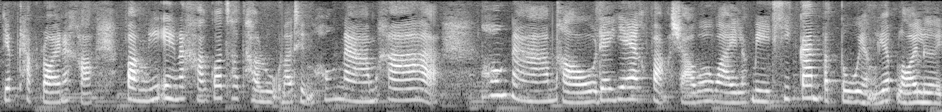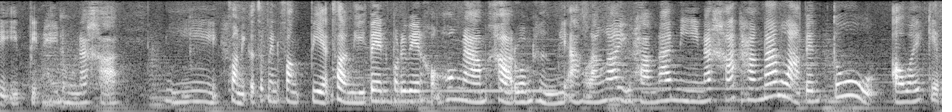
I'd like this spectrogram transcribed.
เย็บถักร้อยนะคะ ฝั่งนี้เองนะคะก็จะทะลุมาถึงห้องน้ำค่ะ ห้องน้ำเขาได้แยกฝั่งชาวเวอร์ไว้แล้วมีที่กั้นประตูอย่างเรียบร้อยเลยเดี๋ยวอีปิดให้ดูนะคะ นี่ฝั่งนี้ก็จะเป็นฝั่งเปียกฝั่งนี้เป็นบริเวณของห้องน้ำค่ะ รวมถึงมีอ่างล้างหน้าอยู่ทางด้านนี้นะคะ ทางด้านหลังเป็นตู้เอาไว้เก็บ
